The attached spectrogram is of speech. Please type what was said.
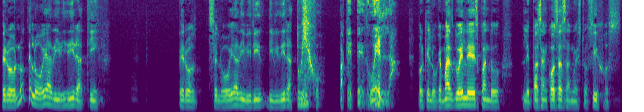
pero no te lo voy a dividir a ti, pero se lo voy a dividir, dividir a tu hijo para que te duela, porque lo que más duele es cuando le pasan cosas a nuestros hijos.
